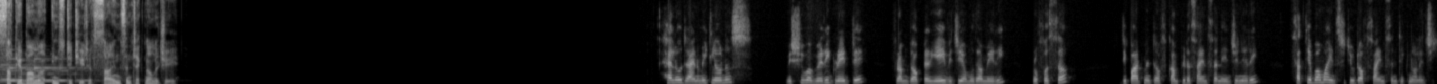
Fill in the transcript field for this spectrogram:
Sathyabama Institute of Science and Technology. Hello, dynamic learners. Wish you a very great day from Dr. A. Viji Amutha Mary, Professor, Department of Computer Science and Engineering, Sathyabama Institute of Science and Technology.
